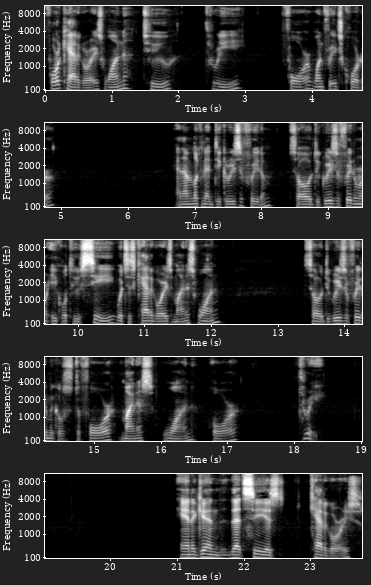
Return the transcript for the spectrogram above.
four categories one two three four, one for each quarter. And I'm looking at degrees of freedom. So degrees of freedom are equal to C, which is categories minus 1. So degrees of freedom equals to 4 minus 1 or 3. And again, that C is categories.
